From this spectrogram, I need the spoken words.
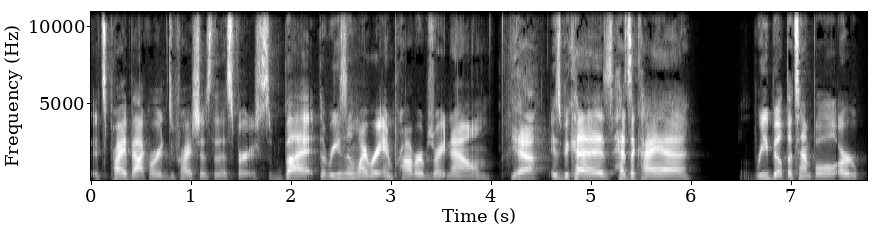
it's probably backwards. We probably should have said this first. But the reason why we're in Proverbs right now yeah, is because Hezekiah rebuilt the temple or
